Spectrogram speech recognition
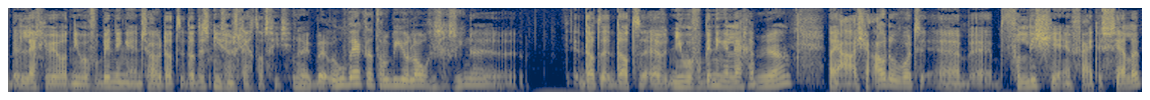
leg je weer wat nieuwe verbindingen en zo. Dat, dat is niet zo'n slecht advies. Nee, hoe werkt dat dan biologisch gezien? Uh... Dat, dat nieuwe verbindingen leggen? Ja? Nou ja, als je ouder wordt, verlies je in feite cellen.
